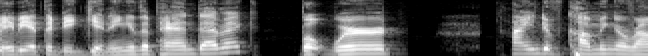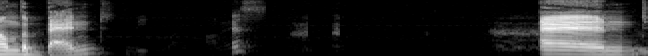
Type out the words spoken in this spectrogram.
maybe at the beginning of the pandemic, but we're kind of coming around the bend. And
